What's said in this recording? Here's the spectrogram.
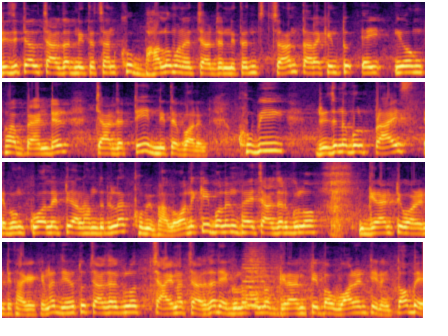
ডিজিটাল চার্জার নিতে চান, খুব ভালো মানের চার্জার নিতে চান, তারা কিন্তু এই ইয়ংফা ব্র্যান্ডের চার্জারটি নিতে পারেন। খুবই রিজনেবল প্রাইস এবং কোয়ালিটি আলহামদুলিল্লাহ খুবই ভালো। অনেকেই বলেন, ভাই চার্জারগুলো গ্যারান্টি ওয়ারেন্টি থাকে কিনা? যেহেতু চার্জারগুলো চায়না চার্জার এগুলো কোনো গ্যারান্টি বা ওয়ারেন্টি নেই। তবে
